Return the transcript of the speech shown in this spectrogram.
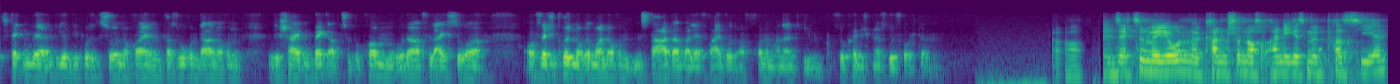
stecken wir in die und die Position noch rein und versuchen da noch einen, einen gescheiten Backup zu bekommen oder vielleicht sogar aus welchen Gründen auch immer noch einen Starter, weil er frei wird auch von einem anderen Team. So könnte ich mir das gut vorstellen. Ja, in 16 Millionen kann schon noch einiges mit passieren.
